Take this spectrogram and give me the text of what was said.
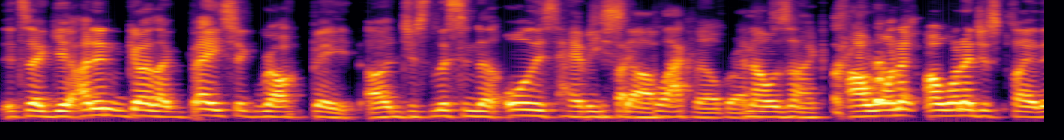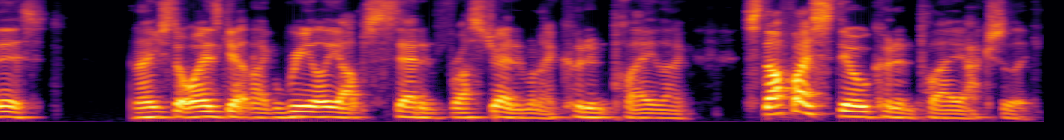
It's like yeah, I didn't go like basic rock beat. I just listened to all this heavy just like stuff, Black Veil Brides. and I was like, I want to, I want to just play this. And I used to always get like really upset and frustrated when I couldn't play like stuff I still couldn't play. Actually,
